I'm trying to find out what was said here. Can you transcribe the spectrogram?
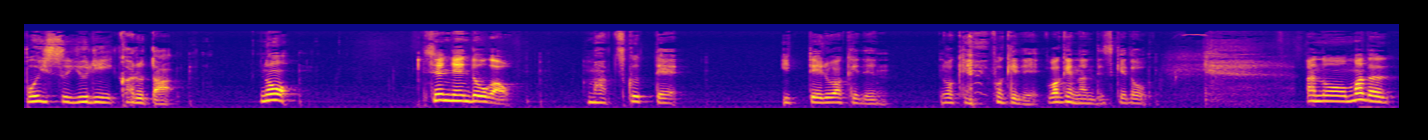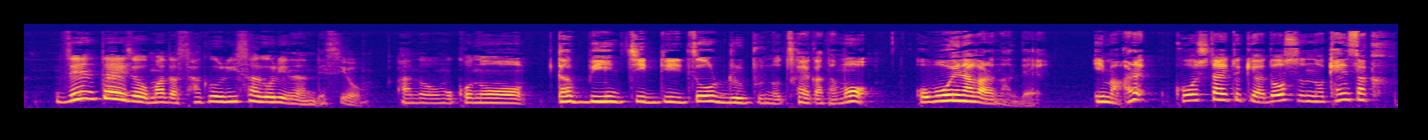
ボイス百合かるたの宣伝動画を、まあ、作っていっているわけで、わけ、わけで、わけなんですけど、あの、まだ、全体像まだ探り探りなんですよ。あの、この DaVinci Resolve の使い方も覚えながらなんで、今、あれ？こうしたいときはどうすんの？検索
